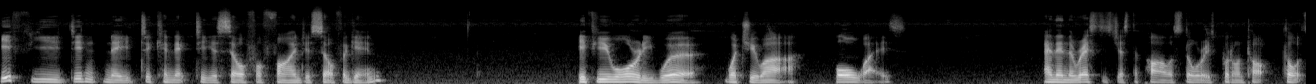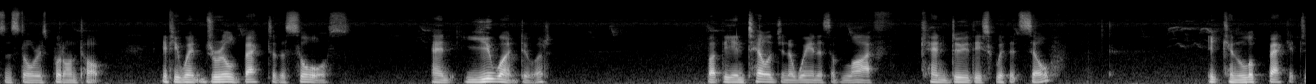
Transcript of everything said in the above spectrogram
if you didn't need to connect to yourself or find yourself again, if you already were what you are, always, and then the rest is just a pile of stories put on top, thoughts and stories put on top. If you went drilled back to the source and you won't do it, but the intelligent awareness of life can do this with itself, it can look back at,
